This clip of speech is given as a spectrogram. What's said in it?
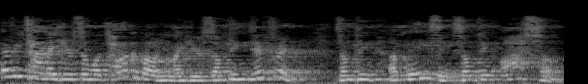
Every time I hear someone talk about Him, I hear something different, something amazing, something awesome.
